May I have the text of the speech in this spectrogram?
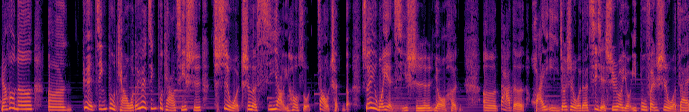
然后呢，嗯、月经不调，我的月经不调其实是我吃了西药以后所造成的，所以我也其实有很呃大的怀疑，就是我的气血虚弱有一部分是我在、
